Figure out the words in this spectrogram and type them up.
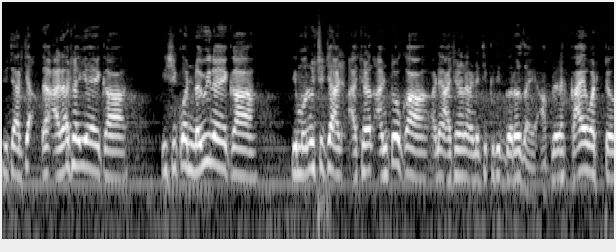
ती चर्चा अनाठही आहे का? ही शिकवण नवीन आहे का? ती मनुष्याच्या आ- आचरणात आणतो का? आणि आचरणात आणण्याची किती गरज आहे? आपल्याला काय वाटतं?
